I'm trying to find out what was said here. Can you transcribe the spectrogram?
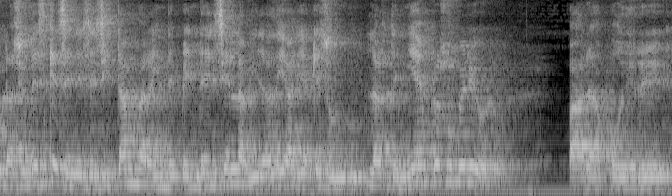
articulaciones que se necesitan para independencia en la vida diaria, que son las de miembro superior, para poder eh,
